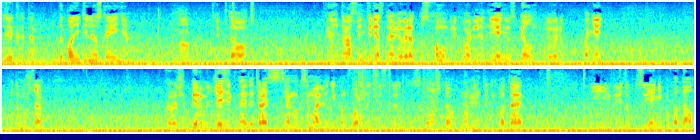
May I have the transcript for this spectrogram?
Как там, дополнительное ускорение. Ну, типа того. Не, ну трасса интересная, говорят, по сухому прикольная. Но я не успел, говорю, понять. Потому что, короче, первый джезик на этой трассе себя максимально некомфортно чувствует. Из-за того, что момента не хватает. И в редукцию я не попадал.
